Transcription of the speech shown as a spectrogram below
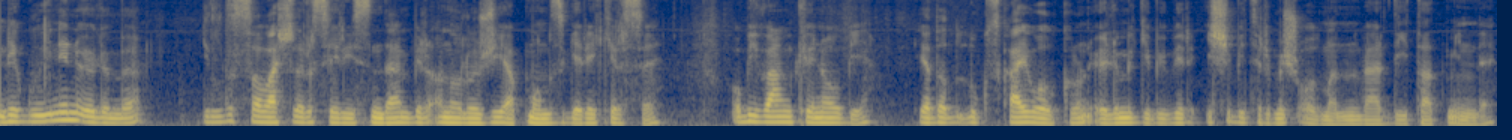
Le Guin'in ölümü Yıldız Savaşları serisinden bir analoji yapmamız gerekirse Obi-Wan Kenobi ya da Luke Skywalker'ın ölümü gibi bir işi bitirmiş olmanın verdiği tatminle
